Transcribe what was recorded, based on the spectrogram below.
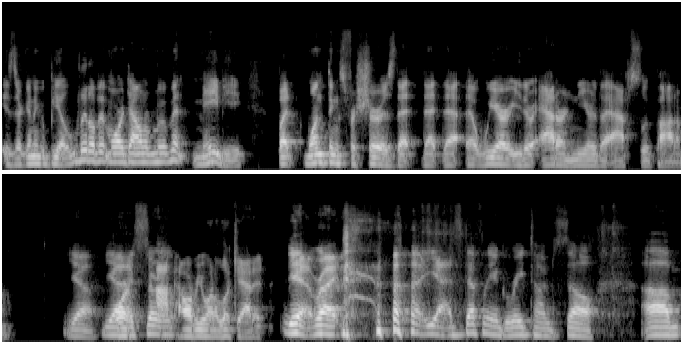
is there going to be a little bit more downward movement maybe but one thing's for sure is that that that, that we are either at or near the absolute bottom yeah yeah or it's certainly however you want to look at it. Yeah right. Yeah it's definitely a great time to sell. Um,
